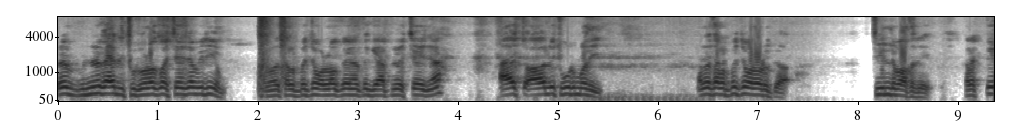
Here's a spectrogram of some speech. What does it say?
പിന്നെ പിന്നൊരു കാര്യം ചൂടുവെള്ളമൊക്കെ വെച്ച് കഴിഞ്ഞാൽ വിരിയും. നമ്മൾ തിളപ്പിച്ച വെള്ളമൊക്കെ അതിനകത്ത് ഗ്യാപ്പിൽ വെച്ച് കഴിഞ്ഞാൽ ആ ആ ഒരു ചൂട് മതി. നല്ല തിളപ്പിച്ച വെള്ളം എടുക്കുക. സ്റ്റീലിന്റെ പാത്രത്തിൽ. കറക്റ്റ്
